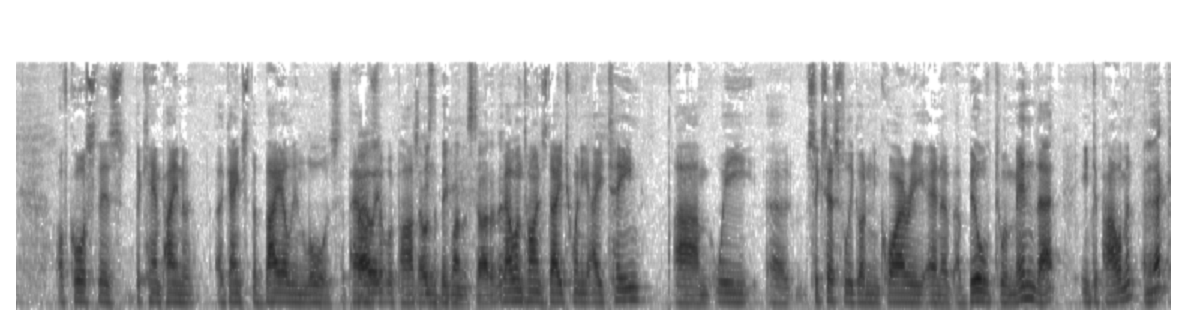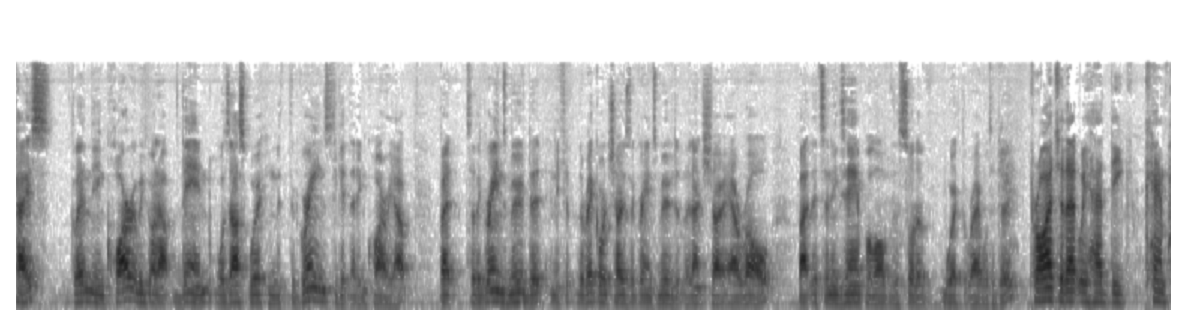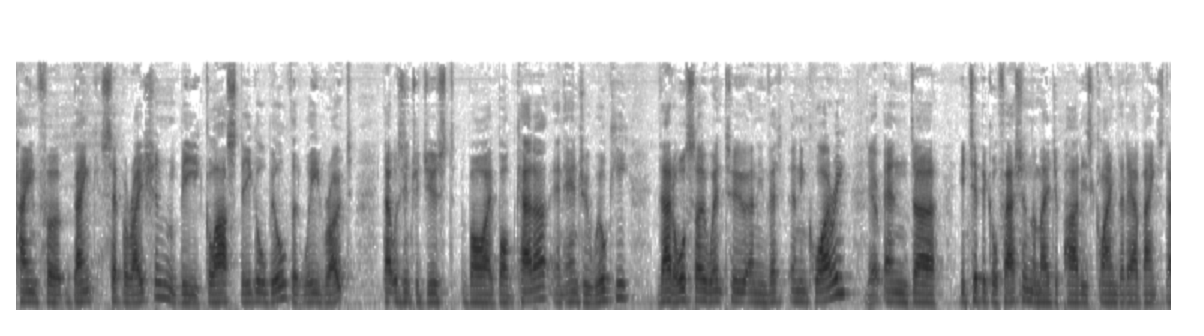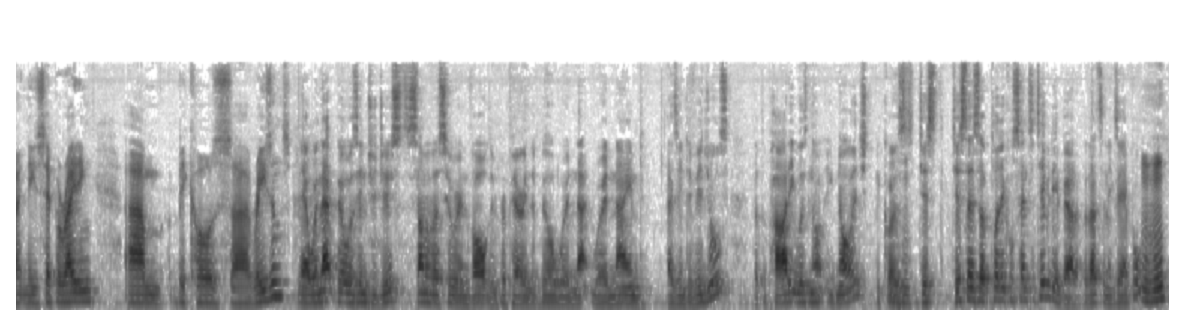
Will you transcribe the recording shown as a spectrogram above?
Of course, there's the campaign against the bail-in laws, the powers bail that were passed. That was the big one that started it. Valentine's Day 2018. Um, we uh, successfully got an inquiry and a, a bill to amend that into Parliament. And in that case, Glen, the inquiry we got up then was us working with the Greens to get that inquiry up. But so the Greens moved it, and if the record shows the Greens moved it, they don't show our role. But it's an example of the sort of work that we're able to do. Prior to that, we had the campaign for bank separation, the Glass Steagall bill that we wrote. That was introduced by Bob Katter and Andrew Wilkie. That also went to an, invest- an inquiry. Yep. And uh, in typical fashion, the major parties claimed that our banks don't need separating um, because uh, reasons. Now, when that bill was introduced, some of us who were involved in preparing the bill were, na- were named as individuals, but the party was not acknowledged because mm-hmm. just just there's a political sensitivity about it. But that's an example. Mm-hmm.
